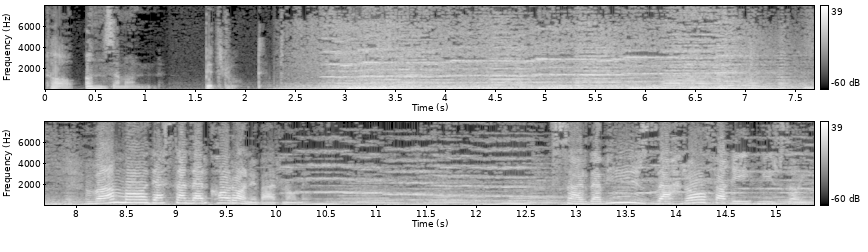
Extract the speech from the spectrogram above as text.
تا آن زمان بدرود. و در کاران برنامه. سردبیر زهرا فقیه میرزایی.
